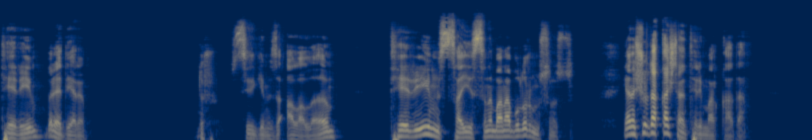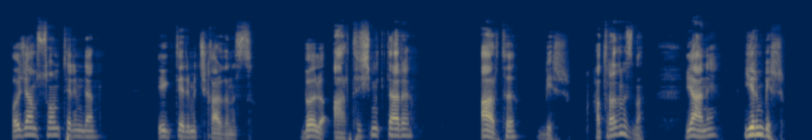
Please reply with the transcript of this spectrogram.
terim böyle diyelim. Dur silgimizi alalım. Terim sayısını bana bulur musunuz? Yani şurada kaç tane terim var K'da? Hocam son terimden ilk terimi çıkardınız. Bölü artış miktarı artı 1. Hatırladınız mı? Yani 21.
